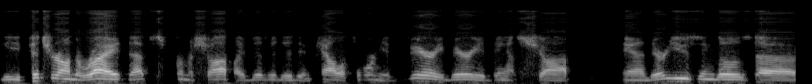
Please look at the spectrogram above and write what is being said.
the picture on the right, that's from a shop I visited in California. Very, very advanced shop. And they're using those, uh,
